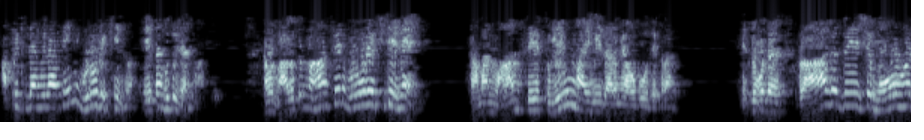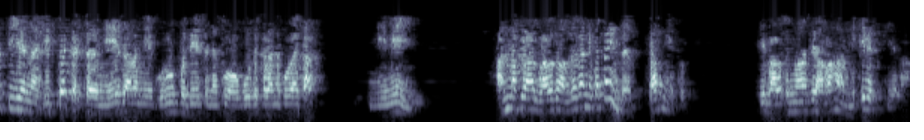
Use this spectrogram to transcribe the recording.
අපිට දැන් වෙලා තියෙන්නේ ගුරුවරයෙක් ඉන්නවා. ඒ තමයි බුදුජන් වහන්සේ. නමුත් භාගතුන් වහන්සේට ගුරුවරයෙක් හිටියේ නැහැ. තමන් වහන්සේ තුලින්මයි මේ ධර්මය අවබෝධ කරන්නේ. එතකොට රාග ద్వේෂ මෝහ තියෙන හිතකට මේ ධර්මයේ ගුරු උපදේශ නැතුව අවබෝධ කරන්න පුළුවන් එකක් නෙමෙයි. අන්න අපි ආව භවත අඳගන්නේ කොතනින්ද? ධර්මයේ තුල. ඒ භවතුන් වහන්සේ අරහන් නිකලස් කියලා.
